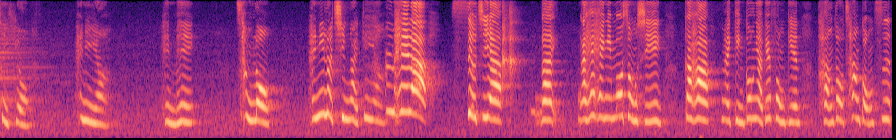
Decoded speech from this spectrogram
志雄，是你啊？是唔是？长龙，是你来请我去啊？唔是啦，小姐啊，我我迄迄日冇送信，家下我经过你嘅房间。堂多长公子，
